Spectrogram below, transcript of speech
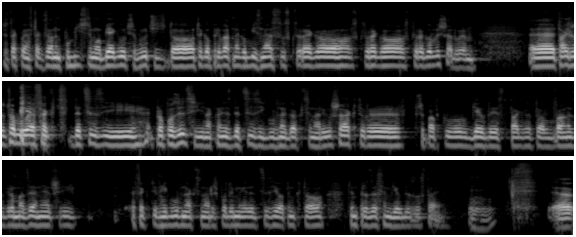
że tak powiem, w tak zwanym publicznym obiegu, czy wrócić do tego prywatnego biznesu, z którego, z którego, z którego wyszedłem. E, Także to był efekt decyzji, propozycji, na koniec decyzji głównego akcjonariusza, który w przypadku giełdy jest tak, że to walne zgromadzenie, czyli efektywnie główny akcjonariusz podejmuje decyzję o tym, kto tym prezesem giełdy zostaje. E,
